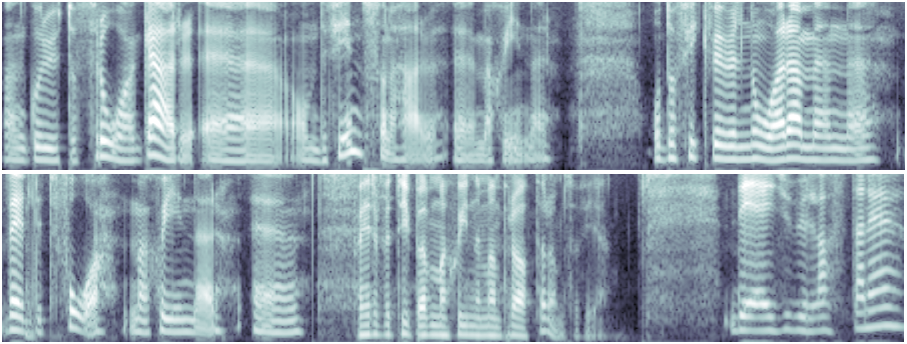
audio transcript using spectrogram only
man går ut och frågar eh, om det finns såna här eh, maskiner. Och då fick vi väl några men eh, väldigt få maskiner. Eh, Vad är det för typ av maskiner man pratar om Sofia? Det är hjullastare,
